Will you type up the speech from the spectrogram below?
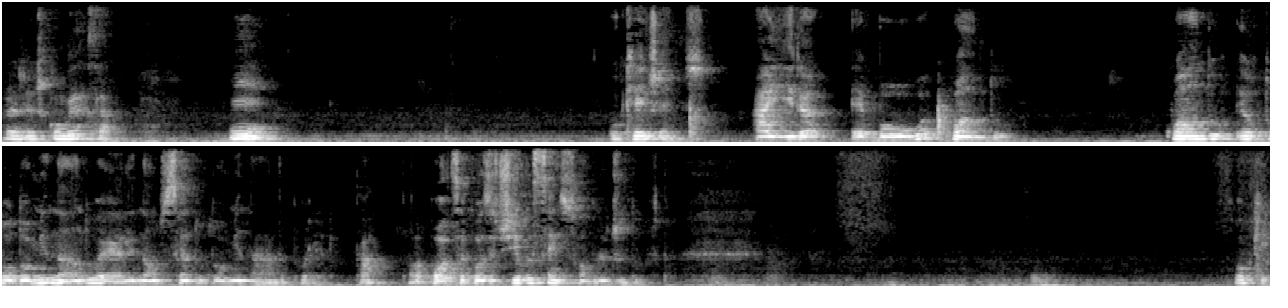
Pra gente conversar. Hum. Ok, gente? A ira é boa quando? Quando eu estou dominando ela e não sendo dominada por ela, tá? Então, ela pode ser positiva sem sombra de dúvida. Ok.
